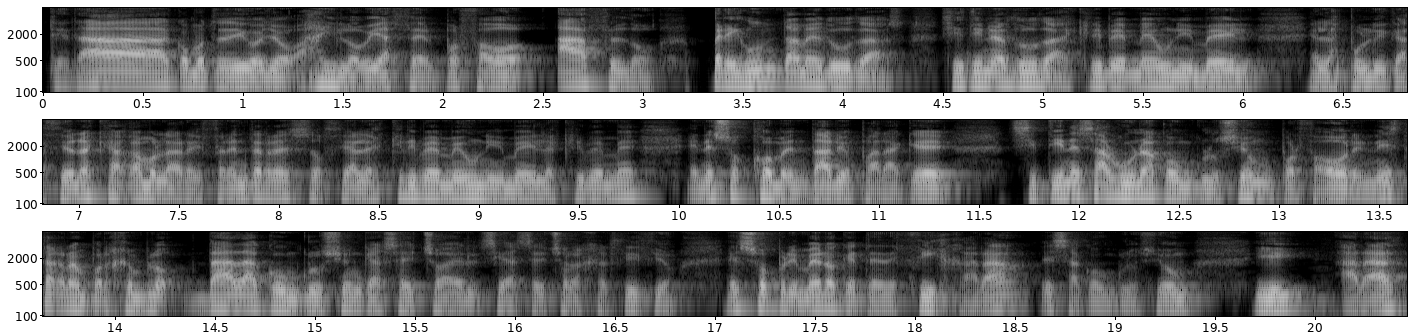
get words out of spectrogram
te da, como te digo yo, ay, lo voy a hacer, por favor, hazlo, pregúntame dudas. Si tienes dudas, escríbeme un email en las publicaciones que hagamos en las diferentes redes sociales, escríbeme un email, escríbeme en esos comentarios para que, si tienes alguna conclusión, por favor, en Instagram, por ejemplo, da la conclusión que has hecho si has hecho el ejercicio. Eso primero que te fijará esa conclusión y hará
